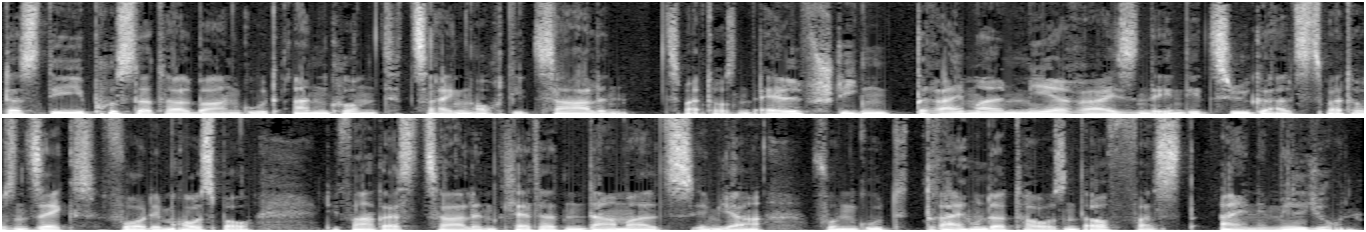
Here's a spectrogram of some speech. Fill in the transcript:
Dass die Pustertalbahn gut ankommt, zeigen auch die Zahlen. 2011 stiegen dreimal mehr Reisende in die Züge als 2006 vor dem Ausbau. Die Fahrgastzahlen kletterten damals im Jahr von gut 300.000 auf fast eine Million.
